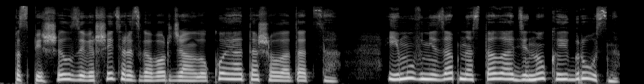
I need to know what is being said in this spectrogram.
— поспешил завершить разговор Джан Луко и отошел от отца. Ему внезапно стало одиноко и грустно.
